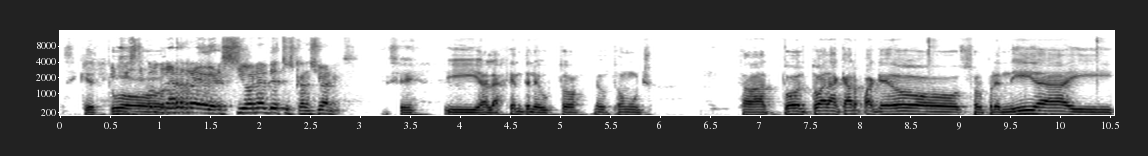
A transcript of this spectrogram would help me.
Así que estuvo... Hiciste unas reversiones de tus canciones. Sí, y a la gente le gustó, le gustó mucho. Estaba todo, toda la carpa quedó sorprendida y,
